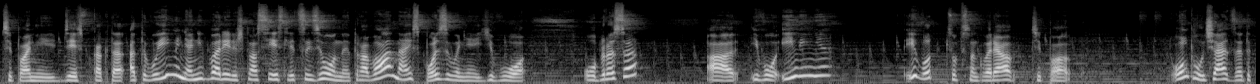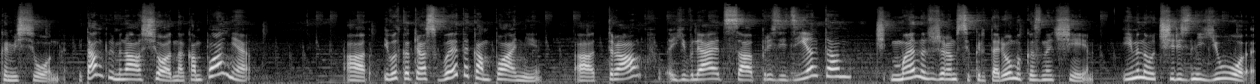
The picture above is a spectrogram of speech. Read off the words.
типа, они действуют как-то от его имени, они говорили, что у нас есть лицензионные права на использование его образа, э, его имени, и вот, собственно говоря, типа, он получает за это комиссионные. И там упоминалась еще одна компания, а, и вот как раз в этой компании а, Трамп является президентом, менеджером, секретарем и казначеем. Именно вот через нее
